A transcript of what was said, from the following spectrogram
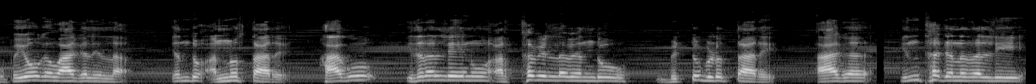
ಉಪಯೋಗವಾಗಲಿಲ್ಲ. ಎಂದು ಅನ್ನುತ್ತಾರೆ. ಹಾಗೂ ಇದರಲ್ಲೇನೂ ಅರ್ಥವಿಲ್ಲವೆಂದು ಬಿಟ್ಟು ಬಿಡುತ್ತಾರೆ. ಆಗ ಇಂಥ ಜನರಲ್ಲಿ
